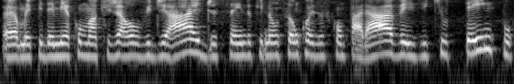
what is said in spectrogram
é uma epidemia como a que já houve de AIDS, sendo que não são coisas comparáveis e que o tempo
